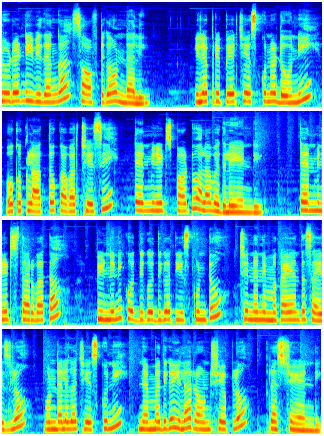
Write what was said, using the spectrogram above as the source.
చూడండి ఈ విధంగా సాఫ్ట్గా ఉండాలి. ఇలా ప్రిపేర్ చేసుకున్న డోని ఒక క్లాత్తో కవర్ చేసి టెన్ మినిట్స్ పాటు అలా వదిలేయండి. టెన్ మినిట్స్ తర్వాత పిండిని కొద్ది కొద్దిగా తీసుకుంటూ చిన్న నిమ్మకాయ అంత సైజులో ఉండలుగా చేసుకుని నెమ్మదిగా ఇలా రౌండ్ షేప్లో ప్రెస్ చేయండి.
